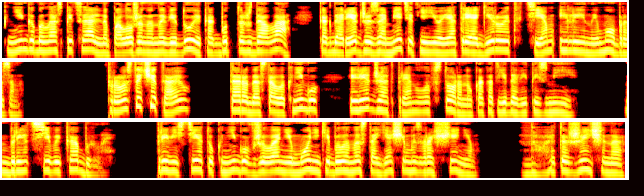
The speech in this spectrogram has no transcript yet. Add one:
Книга была специально положена на виду и как будто ждала, когда Реджи заметит ее и отреагирует тем или иным образом. «Просто читаю». Тара достала книгу, и Реджи отпрянула в сторону, как от ядовитой змеи. Бред сивой кобылы. Привести эту книгу в желание Моники было настоящим извращением. Но эта женщина...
